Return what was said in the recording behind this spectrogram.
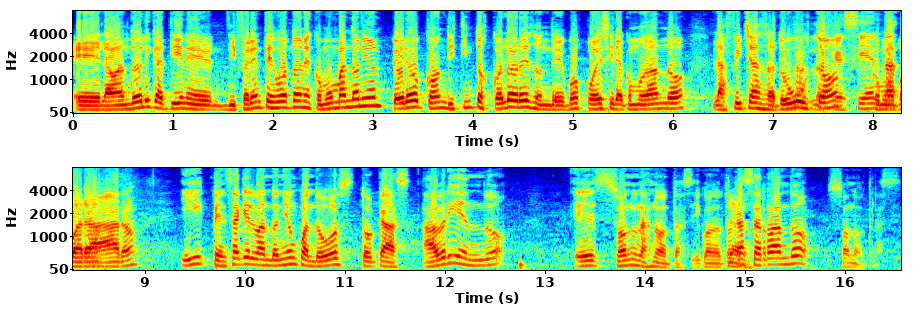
eh, la bandólica tiene diferentes botones como un bandoneón, pero con distintos colores donde vos podés ir acomodando las fichas a tu gusto. sientas, como para. claro. Y pensá que el bandoneón cuando vos tocas abriendo es, son unas notas y cuando tocas Claro. cerrando son otras.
